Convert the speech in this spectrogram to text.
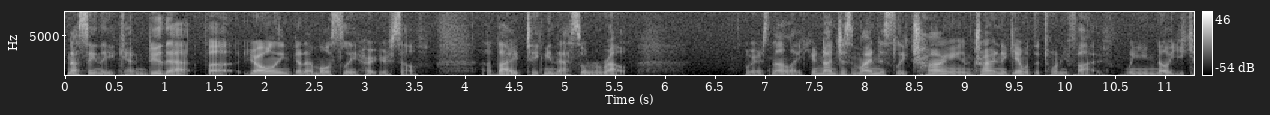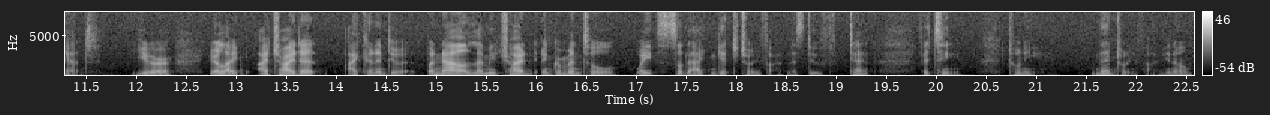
not saying that you can't do that, but you're only gonna mostly hurt yourself uh, by taking that sort of route. Where it's not like you're not just mindlessly trying and trying again with the 25 when you know you can't. You're you're like I tried it, I couldn't do it, but now let me try incremental weights so that I can get to 25. Let's do 10, 15, 20, then 25. You know,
